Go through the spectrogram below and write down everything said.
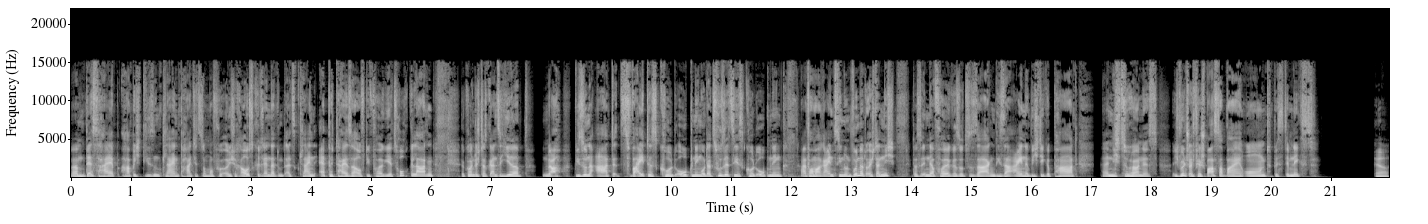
Ähm, deshalb habe ich diesen kleinen Part jetzt nochmal für euch rausgerendert und als kleinen Appetizer auf die Folge jetzt hochgeladen. Ihr könnt euch das Ganze hier ja, wie so eine Art zweites Cold Opening oder zusätzliches Cold Opening einfach mal reinziehen und wundert euch dann nicht, dass in der Folge sozusagen dieser eine wichtige Part äh, nicht zu hören ist. Ich wünsche euch viel Spaß dabei und bis demnächst. Ja,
